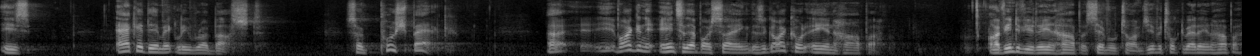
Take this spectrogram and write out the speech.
is academically robust. So push back. Uh, if I can answer that by saying there's a guy called Ian Harper. I've interviewed Ian Harper several times. You ever talked about Ian Harper?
